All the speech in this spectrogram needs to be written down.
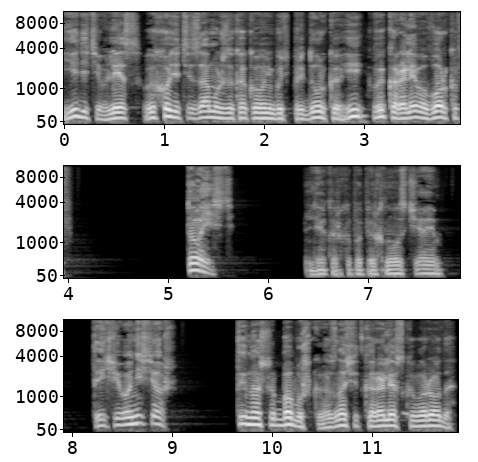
Едете в лес, выходите замуж за какого-нибудь придурка, и вы королева ворков. То есть? Лекарка поперхнулась чаем. Ты чего несешь? Ты наша бабушка, а значит, королевского рода.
